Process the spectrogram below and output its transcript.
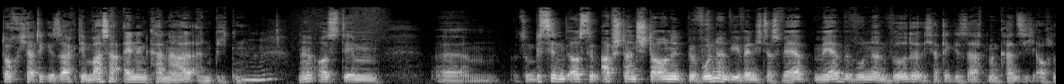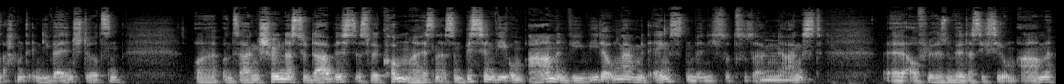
doch, ich hatte gesagt, dem Wasser einen Kanal anbieten. Mhm. Ne? Aus dem ähm, so ein bisschen aus dem Abstand staunend bewundern, wie wenn ich das Meer bewundern würde. Ich hatte gesagt, man kann sich auch lachend in die Wellen stürzen äh, und sagen, schön, dass du da bist, es willkommen heißen. Das ist ein bisschen wie umarmen, wie, wie der Umgang mit Ängsten, wenn ich sozusagen eine mhm. Angst äh, auflösen will, dass ich sie umarme.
